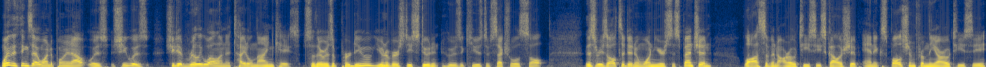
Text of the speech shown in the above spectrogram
One of the things I wanted to point out was she was she did really well on a Title IX case. So there was a Purdue University student who was accused of sexual assault. This resulted in a one year suspension, loss of an ROTC scholarship, and expulsion from the ROTC.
